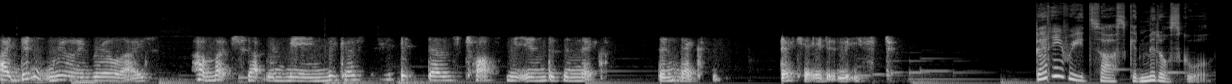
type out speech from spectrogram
I didn't really realize how much that would mean because it does toss me into the next the next decade at least. Betty Reed Soskin Middle School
